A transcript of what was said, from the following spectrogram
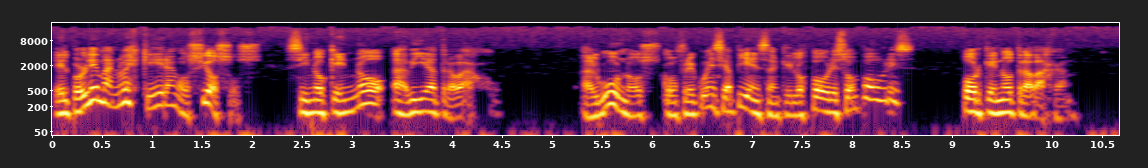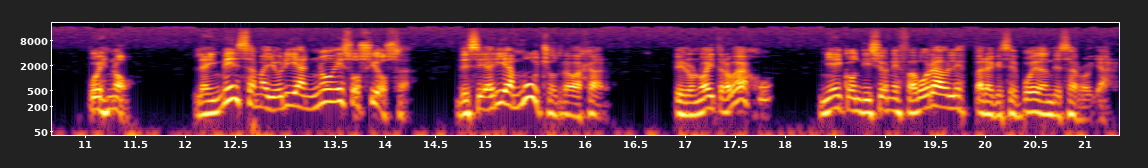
El problema no es que eran ociosos, sino que no había trabajo. Algunos con frecuencia piensan que los pobres son pobres porque no trabajan. Pues no, la inmensa mayoría no es ociosa, desearía mucho trabajar, pero no hay trabajo ni hay condiciones favorables para que se puedan desarrollar.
